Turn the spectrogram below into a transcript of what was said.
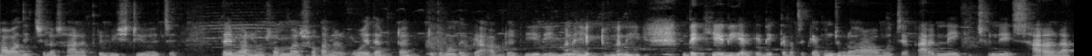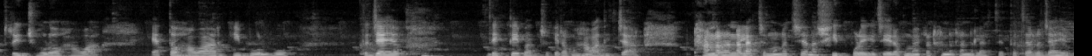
হাওয়া দিচ্ছিল, সারা রাত্রে বৃষ্টি হয়েছে। তাই ভাবলাম সোমবার সকালের ওয়েদারটা একটু তোমাদেরকে আপডেট দিয়ে দিই মানে একটুখানি দেখিয়ে দিই আর কি। দেখতে পাচ্ছি কেমন ঝোড়ো হাওয়া বইছে কারেন্ট নেই, কিছু নেই, সারা রাত্রি ঝোড়ো হাওয়া, এত হাওয়া আর কি বলব। তো যাই হোক দেখতেই পাচ্ছ কীরকম হাওয়া দিচ্ছে আর ঠান্ডা ঠান্ডা লাগছে, মনে হচ্ছে না শীত পড়ে গেছে, এরকম একটা ঠান্ডা ঠান্ডা লাগছে। তো চলো যাই হোক,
